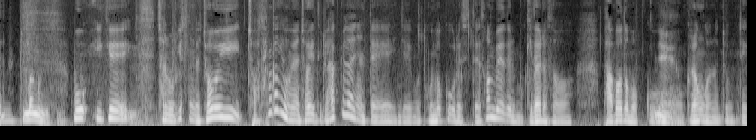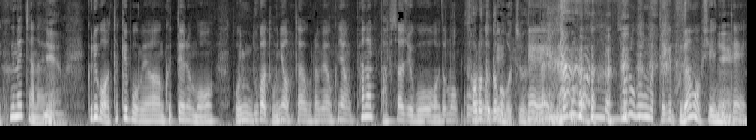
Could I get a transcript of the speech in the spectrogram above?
음. 김만국 교수님. 뭐 이게 잘 모르겠습니다. 저희 저 생각해 보면 저희들이 학교 다닐 때 이제 뭐돈 없고 그랬을 때 선배들 뭐 기다려서 밥 얻어 먹고 네. 뭐 그런 거는 좀 되게 흔했잖아요. 네. 그리고 어떻게 보면 그때는 뭐 돈 누가 돈이 없다 그러면 그냥 편하게 밥 사주고 얻어먹고 서로 뜯어 먹었죠. 예, 예, 서로, 뭐, 서로 그런 거 되게 부담 없이 했는데 예.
